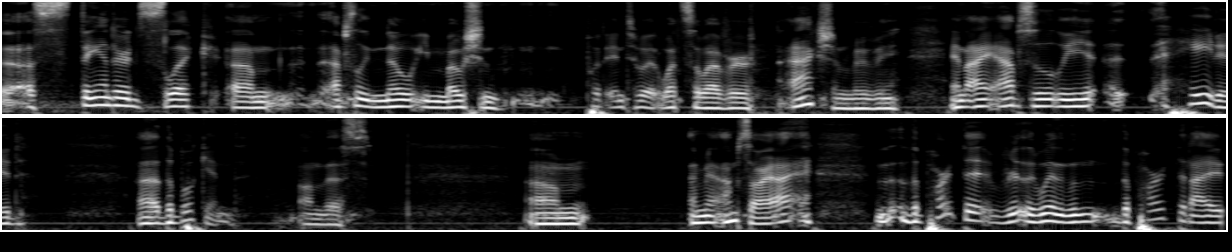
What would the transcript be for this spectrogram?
a standard slick, um, absolutely no emotion put into it whatsoever action movie, and I absolutely uh, hated uh, the bookend on this. Um, I mean, I'm sorry. I the, part that really when, when the part that I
